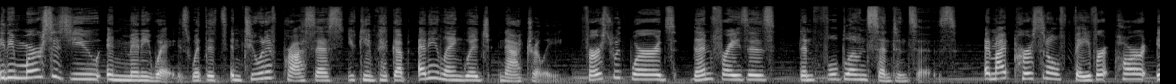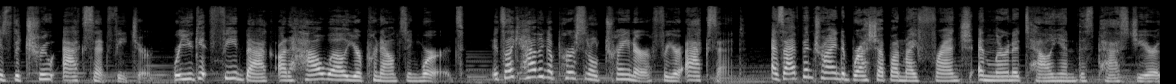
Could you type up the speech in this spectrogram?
It immerses you in many ways. With its intuitive process, you can pick up any language naturally. First with words, then phrases, then full blown sentences. And my personal favorite part is the true accent feature, where you get feedback on how well you're pronouncing words. It's like having a personal trainer for your accent. As I've been trying to brush up on my French and learn Italian this past year,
